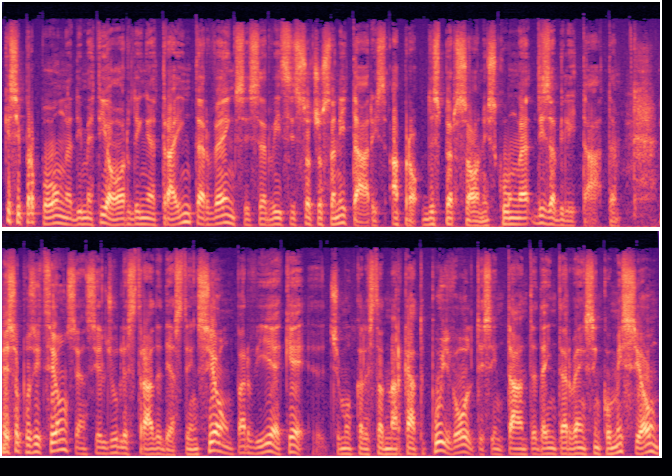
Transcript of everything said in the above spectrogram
che si propone di mettere ordine tra interventi e servizi sociosanitari a pro des persone con disabilità. Le opposizioni hanno giù le strade di astensione per vie che, diciamo che è stato marcato più volte in tante da interventi in commissione,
